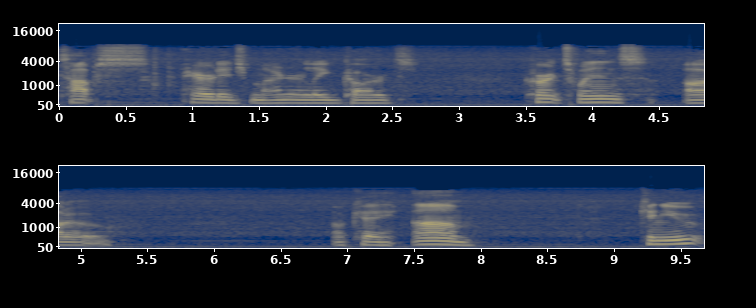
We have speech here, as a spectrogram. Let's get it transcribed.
Topps Heritage Minor League cards. Current Twins auto. Okay. Um. Can you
